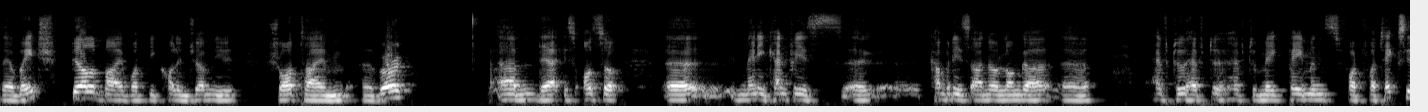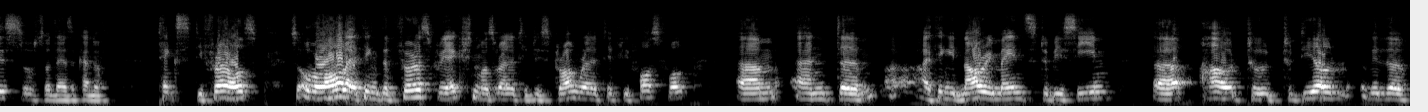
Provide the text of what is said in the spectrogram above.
their wage bill by what we call in Germany short time uh, work. Um, there is also in many countries, uh, companies are no longer uh, have to have to have to make payments for for taxes. So, so there's a kind of tax deferrals. So overall, I think the first reaction was relatively strong, relatively forceful, um, and um, I think it now remains to be seen uh, how to, to deal with the,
